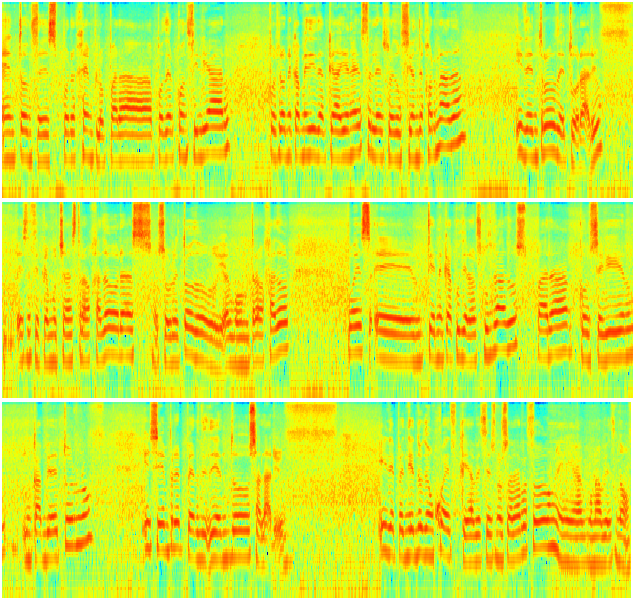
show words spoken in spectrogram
Entonces, por ejemplo, para poder conciliar, pues la única medida que hay en este es reducción de jornada y dentro de tu horario. Es decir, que muchas trabajadoras, sobre todo y algún trabajador, pues eh, tienen que acudir a los juzgados para conseguir un cambio de turno y siempre perdiendo salario. Y dependiendo de un juez que a veces nos da la razón y alguna vez no.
